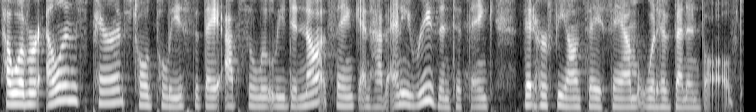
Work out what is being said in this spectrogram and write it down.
However, Ellen's parents told police that they absolutely did not think and have any reason to think that her fiance Sam would have been involved.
